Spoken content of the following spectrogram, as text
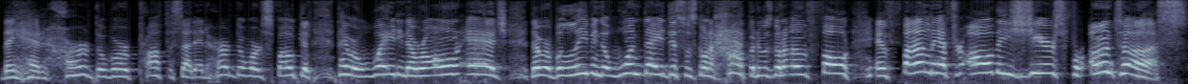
They had heard the word prophesied, had heard the word spoken. They were waiting, they were on edge. They were believing that one day this was going to happen, it was going to unfold. And finally, after all these years, for unto us,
